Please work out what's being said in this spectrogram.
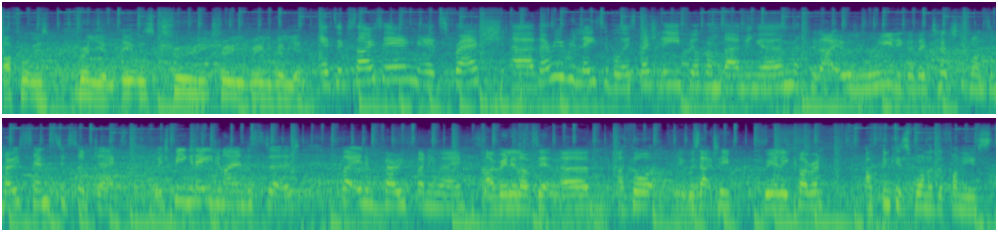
I thought it was brilliant. It was truly, truly, really brilliant. It's exciting, it's fresh, uh, very relatable, especially if you're from Birmingham. That it was really good. They touched upon some very sensitive subjects, which being an Asian I understood, but in a very funny way. I really loved it. Um, I thought it was actually really current. I think it's one of the funniest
